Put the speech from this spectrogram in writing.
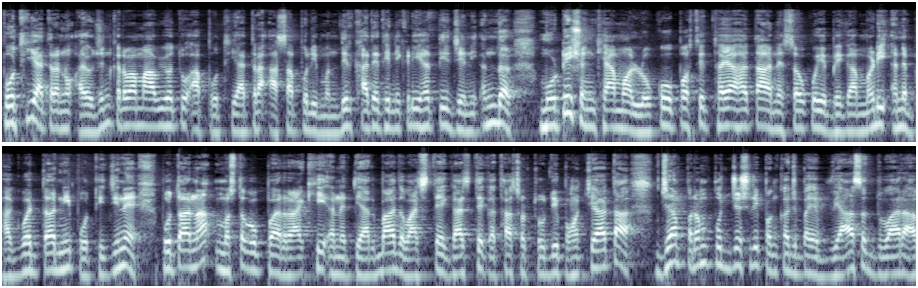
પોથીયાત્રાનું આયોજન કરવામાં આવ્યું હતું. આ પોથીયાત્રા આશાપુરી મંદિર ખાતેથી નીકળી હતી, જેની અંદર મોટી સંખ્યામાં લોકો ઉપસ્થિત થયા હતા અને સૌ કોઈએ ભેગા મળી અને ભાગવતની પોથીજીને પોતાના મસ્તક ઉપર રાખી અને ત્યારબાદ વાંચતે ગાજતે કથા સ્થળ સુધી પહોંચ્યા હતા. જ્યાં પરમ પૂજ્ય શ્રી પંકજભાઈ વ્યાસ દ્વારા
